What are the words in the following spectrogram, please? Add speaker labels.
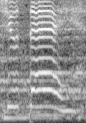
Speaker 1: what you say.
